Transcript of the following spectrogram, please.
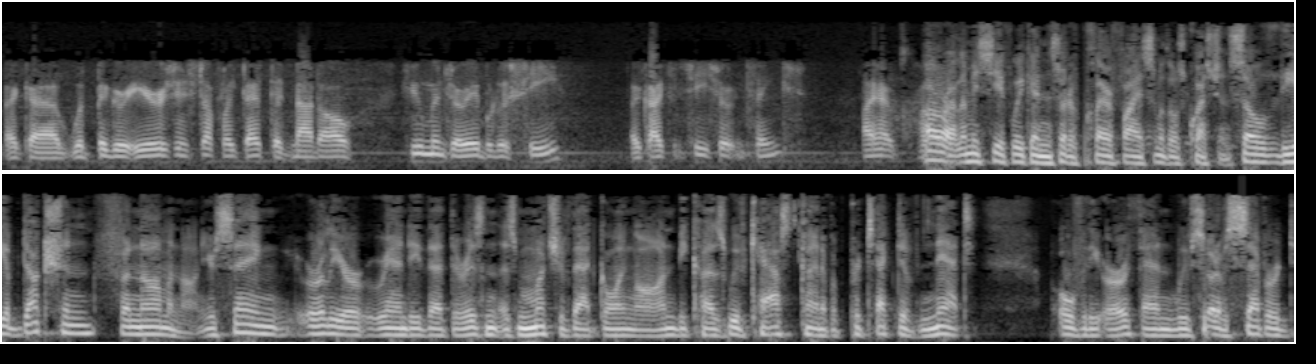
like uh, with bigger ears and stuff like that, that not all humans are able to see? Like I can see certain things. I have. All right, let me see if we can sort of clarify some of those questions. So the abduction phenomenon, you're saying earlier, Randy, that there isn't as much of that going on because we've cast kind of a protective net over the earth and we've sort of severed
